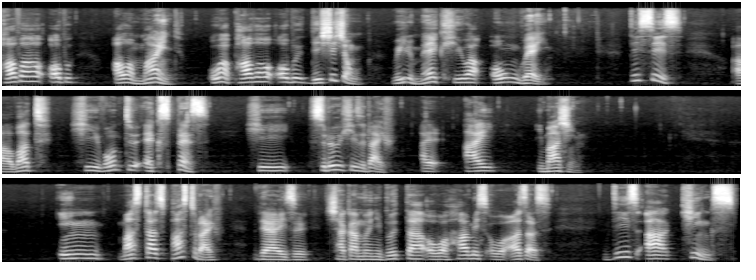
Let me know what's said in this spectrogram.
power of our mind or power of decision will make your own way. This is uh, what he want to express he, through his life, I, I imagine. In Master's past life, there is Shakyamuni Buddha or Hermes or others. These are kings.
